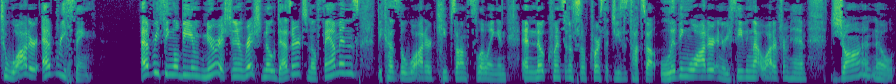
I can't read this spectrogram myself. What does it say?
to water everything. Everything will be nourished and enriched. No deserts, no famines, because the water keeps on flowing. And, and no coincidence, of course, that Jesus talks about living water and receiving that water from him. John, no,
